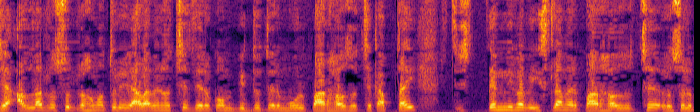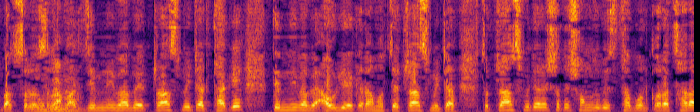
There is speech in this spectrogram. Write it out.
যে আল্লাহ রসুল রহমতুল্লিল আলমিন হচ্ছে যেরকম বিদ্যুতের মূল পার হাউস হচ্ছে কাপ্তাই তেমনি ভাবে ইসলামের পার হাউস হচ্ছে রসুল পাক সাল্লাম আর যেমনি ভাবে ট্রান্সমিটার থাকে তেমনি ভাবে আউলিয়া কেরাম হচ্ছে ট্রান্সমিটার। তো ট্রান্সমিটারের সাথে সংযোগ স্থাপন করা ছাড়া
